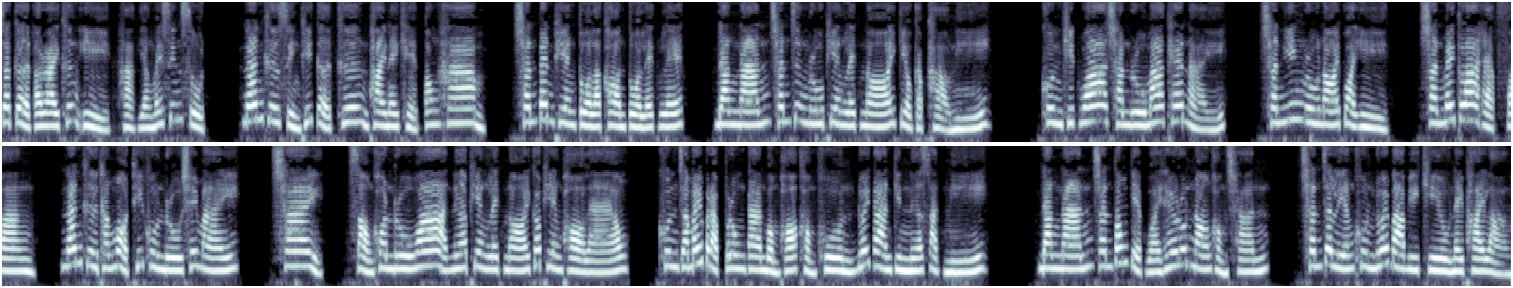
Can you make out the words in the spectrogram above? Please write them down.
จะเกิดอะไรขึ้นอีกหากยังไม่สิ้นสุด นั่นคือสิ่งที่เกิดขึ้นภายในเขตต้องห้าม ฉันเป็นเพียงตัวละครตัวเล็กๆ ดังนั้นฉันจึงรู้เพียงเล็กน้อยเกี่ยวกับข่าวนี้ คุณคิดว่าฉันรู้มากแค่ไหน ฉันยิ่งรู้น้อยกว่าอีก ฉันไม่กล้าแอบฟัง นั่นคือทั้งหมดที่คุณรู้ใช่ไหม ใช่ สองคนรู้ว่าเนื้อเพียงเล็กน้อยก็เพียงพอแล้ว คุณจะไม่ปรับปรุงการบ่มเพาะของคุณด้วยการกินเนื้อสัตว์นี้ ดังนั้นฉันต้องเก็บไว้ให้รุ่นน้องของฉัน ฉันจะเลี้ยงคุณด้วยบาร์บีคิวในภายหลัง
